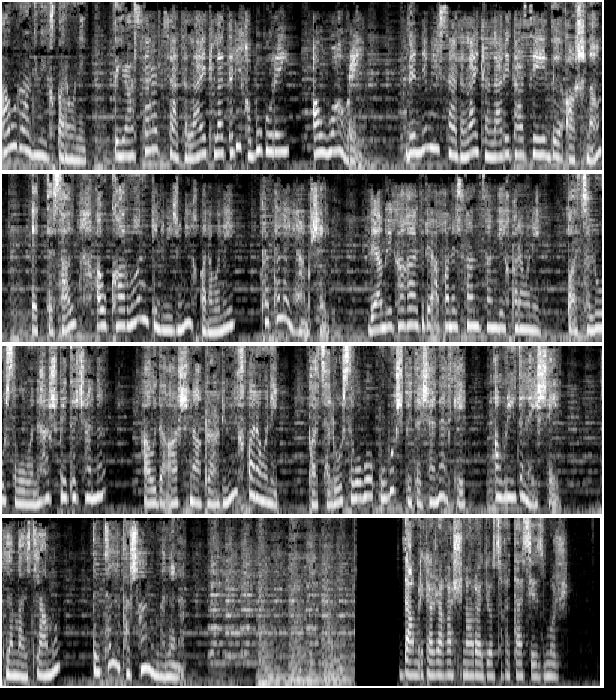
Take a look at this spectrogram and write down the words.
او رادیوي خبرونه د یاشر ساتلایت له طریقو وګورئ او واورئ د نوي ساتلایت لارې تاسو د آشنا اتصال او کاروان ټلویزیونی خبرونه کتلای هم شئ د امریکا غږ د افغانستان څنګه خبرونه په 398 چنل او د آشنا رادیوي خبرونه په 390 چینل کې اوریدلای شئ لملتيامو د تل پشان مننه د امریکا جغ آشنا رادیو څخه تاسو زموږ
